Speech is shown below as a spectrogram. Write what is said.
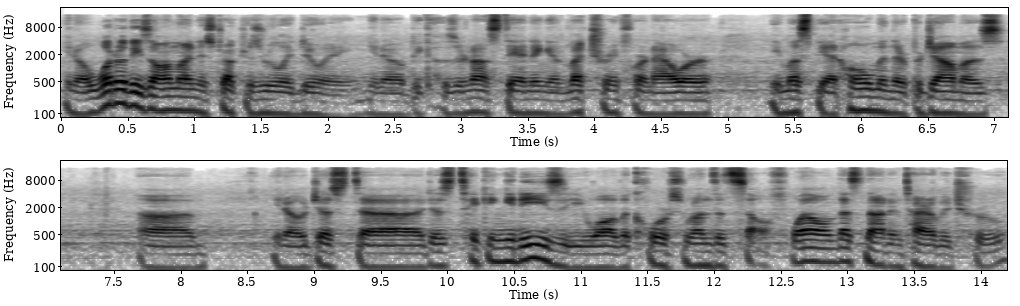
you know, what are these online instructors really doing? You know, because they're not standing and lecturing for an hour. They must be at home in their pajamas, uh, you know, just, uh, just taking it easy while the course runs itself. Well, that's not entirely true.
